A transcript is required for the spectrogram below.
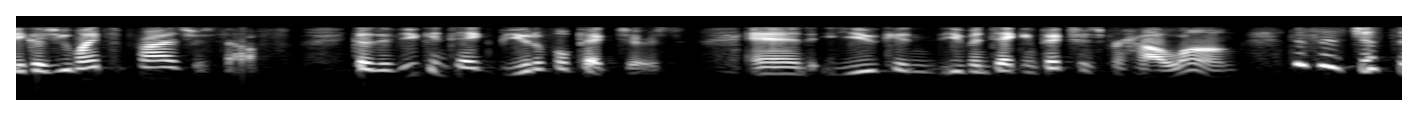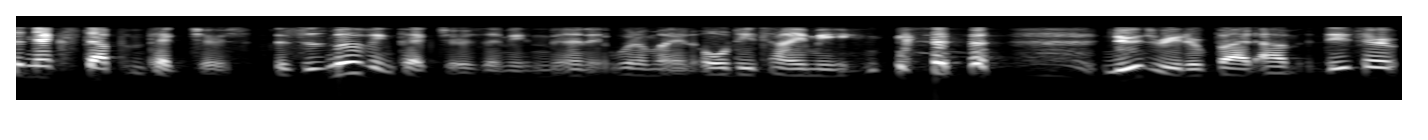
because you might surprise yourself. Because if you can take beautiful pictures and you can you've been taking pictures for how long? This is just the next step in pictures. This is moving pictures. I mean, what am I an oldie timey newsreader? But um, these are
